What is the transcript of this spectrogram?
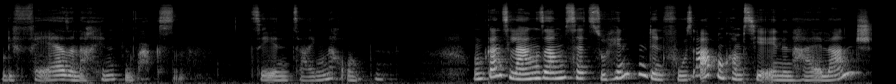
und die Ferse nach hinten wachsen. Zehen zeigen nach unten. Und ganz langsam setzt du hinten den Fuß ab und kommst hier in den High Lunge.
